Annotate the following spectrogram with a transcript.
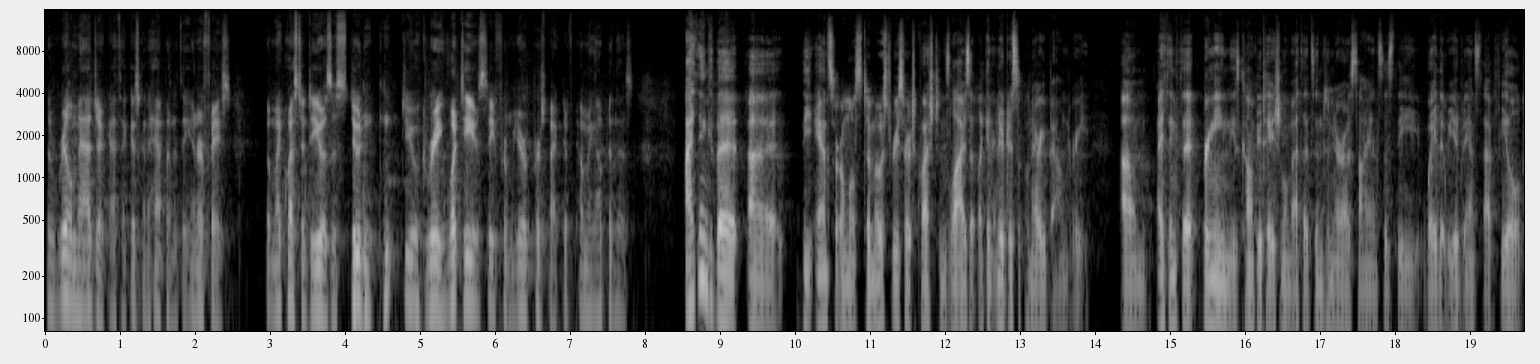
The real magic, I think, is going to happen at the interface. But my question to you as a student, do you agree? What do you see from your perspective coming up in this? I think that uh, the answer almost to most research questions lies at like an interdisciplinary boundary. Um, I think that bringing these computational methods into neuroscience is the way that we advance that field.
